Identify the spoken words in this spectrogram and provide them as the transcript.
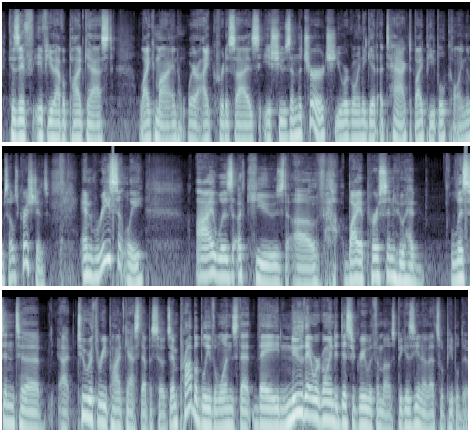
because if if you have a podcast like mine where I criticize issues in the church, you are going to get attacked by people calling themselves Christians. And recently, I was accused of by a person who had listened to uh, two or three podcast episodes and probably the ones that they knew they were going to disagree with the most because you know that's what people do.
